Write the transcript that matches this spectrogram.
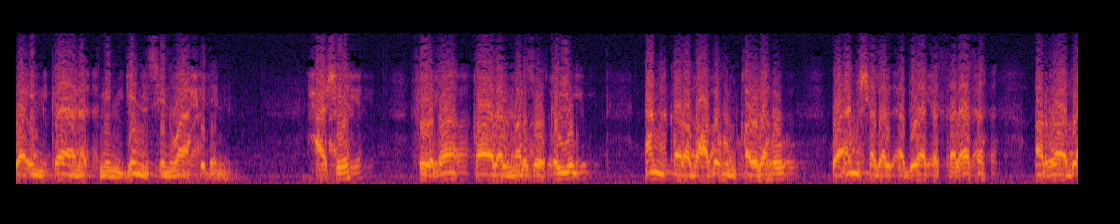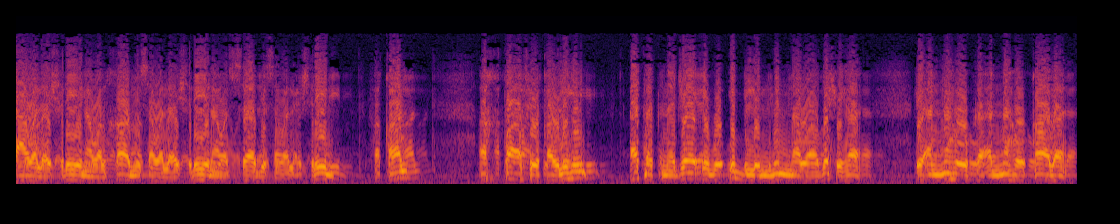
وإن كانت من جنس واحد. حاشية في ضاء قال المرزوقي أنكر بعضهم قوله وأنشد الأبيات الثلاثة الرابع والعشرين والخامس والعشرين والسادس والعشرين. فقال أخطأ في قوله أتت نجائب إبل من نواضحها لأنه كأنه قال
